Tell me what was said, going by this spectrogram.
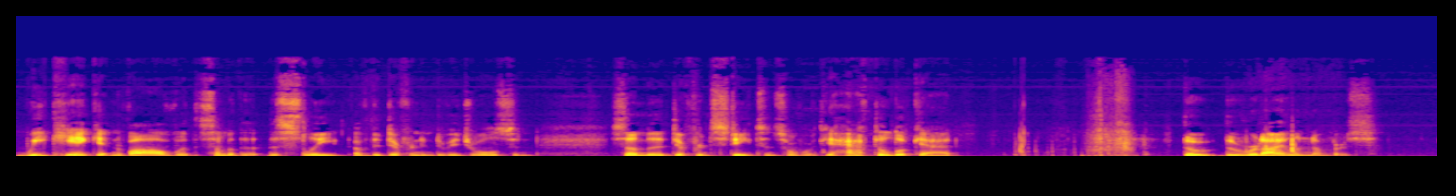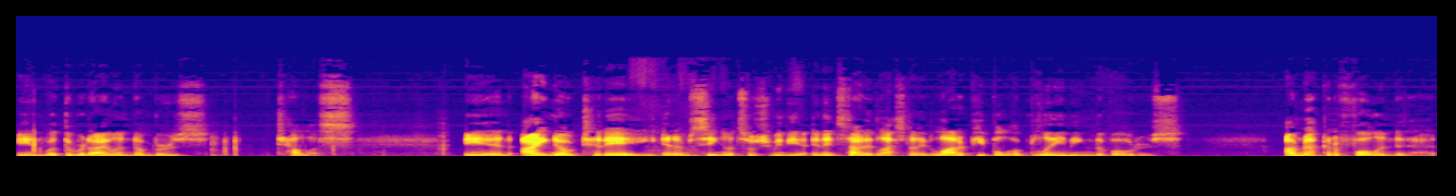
we can't get involved with some of the, the slate of the different individuals and some of the different states and so forth. You have to look at the the Rhode Island numbers and what the Rhode Island numbers tell us. And I know today, and I'm seeing on social media, and it started last night, a lot of people are blaming the voters. I'm not going to fall into that.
